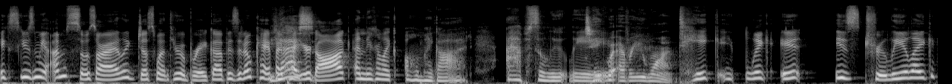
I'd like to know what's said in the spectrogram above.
excuse me i'm so sorry. I like just went through a breakup. Is it okay if i pet your dog? And they're like oh my god absolutely. Take whatever you want. take like it is truly like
